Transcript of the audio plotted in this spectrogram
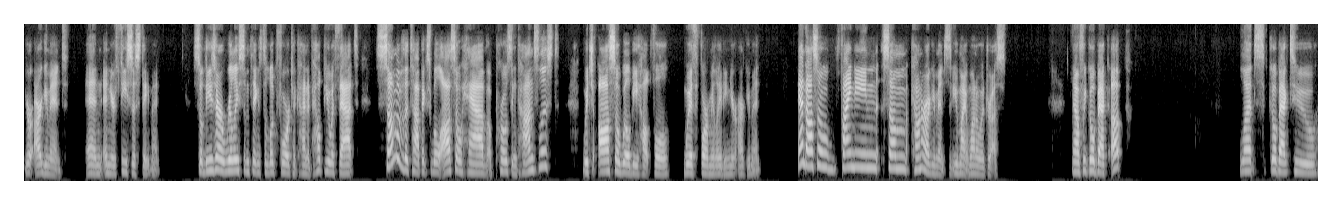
your argument and, and your thesis statement. So these are really some things to look for to kind of help you with that. Some of the topics will also have a pros and cons list, which also will be helpful with formulating your argument and also finding some counter arguments that you might want to address. Now, if we go back up, let's go back to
